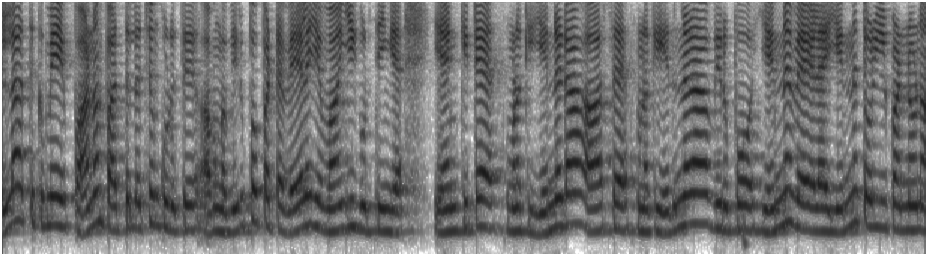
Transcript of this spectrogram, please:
எல்லாத்துக்குமே பணம் பத்து லட்சம் கொடுத்து அவங்க விருப்பப்பட்ட வேலையை வாங்கி கொடுத்தீங்க. என்கிட்ட உனக்கு என்னடா ஆசை. உனக்கு எதுனடா விருப்பம்? என்ன வேலை? என்ன தொழில் பண்ணணும்னு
